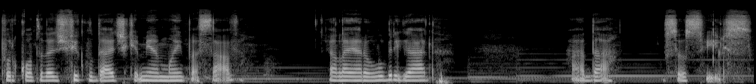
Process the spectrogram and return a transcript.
por conta da dificuldade que a minha mãe passava, ela era obrigada a dar os seus filhos.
